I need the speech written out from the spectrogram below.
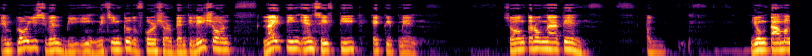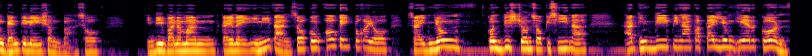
employees' well-being, which include, of course, your ventilation, lighting, and safety equipment. So, ang tanong natin, pag yung tamang ventilation ba? So, hindi ba naman kayo naiinitan? So, kung okay po kayo sa inyong kondisyon sa opisina at hindi pinapatay yung aircon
